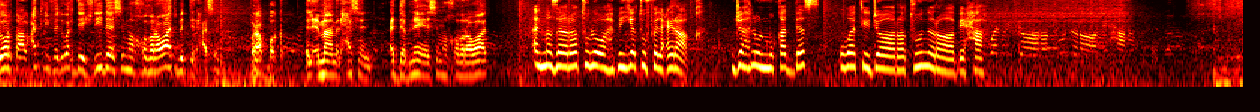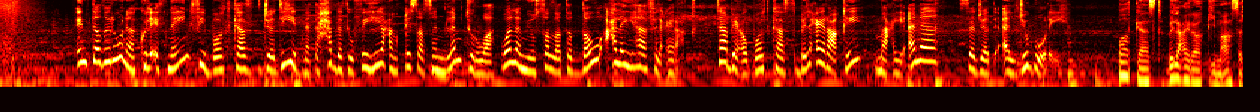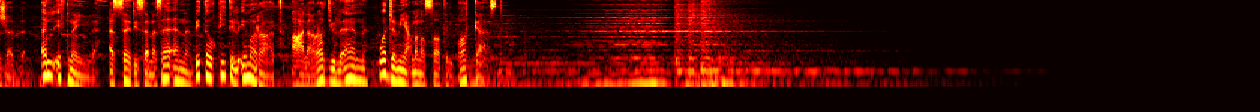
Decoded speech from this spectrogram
دور طالعت لي فد وحدة جديدة اسمها خضروات بنت الحسن. بربك الإمام الحسن عنده بنيه اسمها خضروات. المزارات أهمية في العراق. جهل مقدس وتجارة رابحة. انتظرونا كل اثنين في بودكاست جديد نتحدث فيه عن قصص لم تروى ولم يسلط الضوء عليها في العراق. تابعوا بودكاست بالعراقي. معي أنا سجد الجبوري. بودكاست بالعراقي مع سجد الاثنين السادسة مساء بتوقيت الإمارات على راديو الآن وجميع منصات البودكاست.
